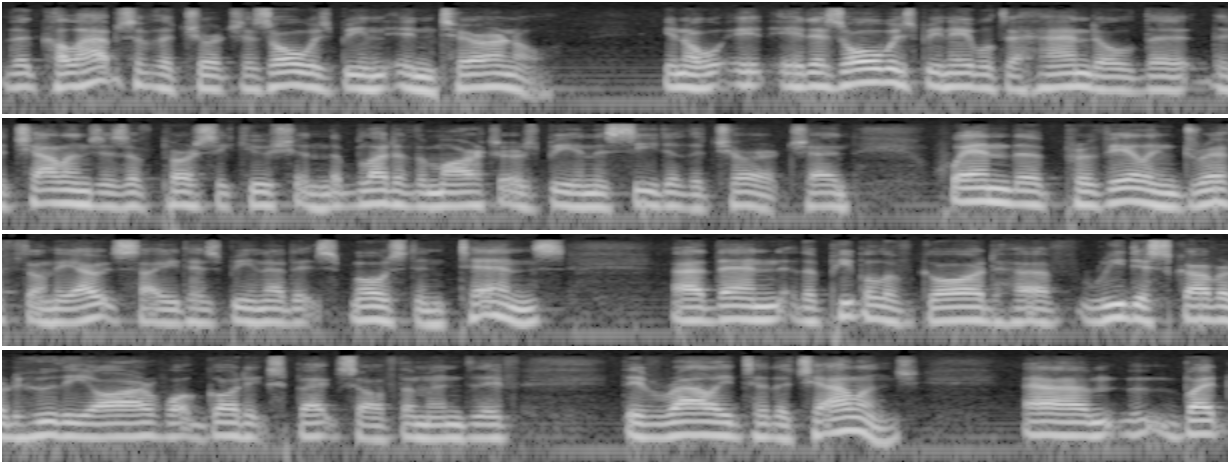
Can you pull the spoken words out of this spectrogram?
the collapse of the church has always been internal you know, it, it has always been able to handle the, the challenges of persecution, the blood of the martyrs being the seed of the church. And when the prevailing drift on the outside has been at its most intense, uh, then the people of God have rediscovered who they are, what God expects of them, and they've they've rallied to the challenge. Um, but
